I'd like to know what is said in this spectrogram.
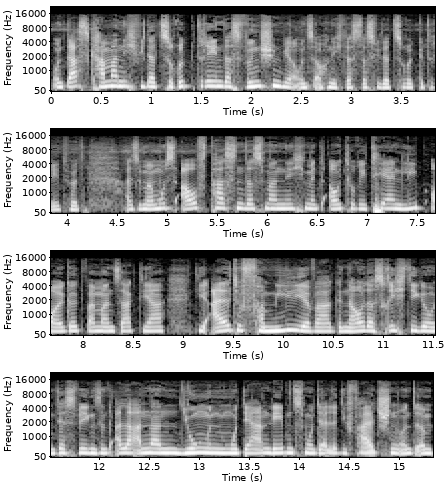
Und das kann man nicht wieder zurückdrehen. Das wünschen wir uns auch nicht, dass das wieder zurückgedreht wird. Also man muss aufpassen, dass man nicht mit autoritären liebäugelt, weil man sagt, ja, die alte Familie war genau das Richtige und deswegen sind alle anderen jungen, modernen Lebensmodelle die falschen und ähm,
